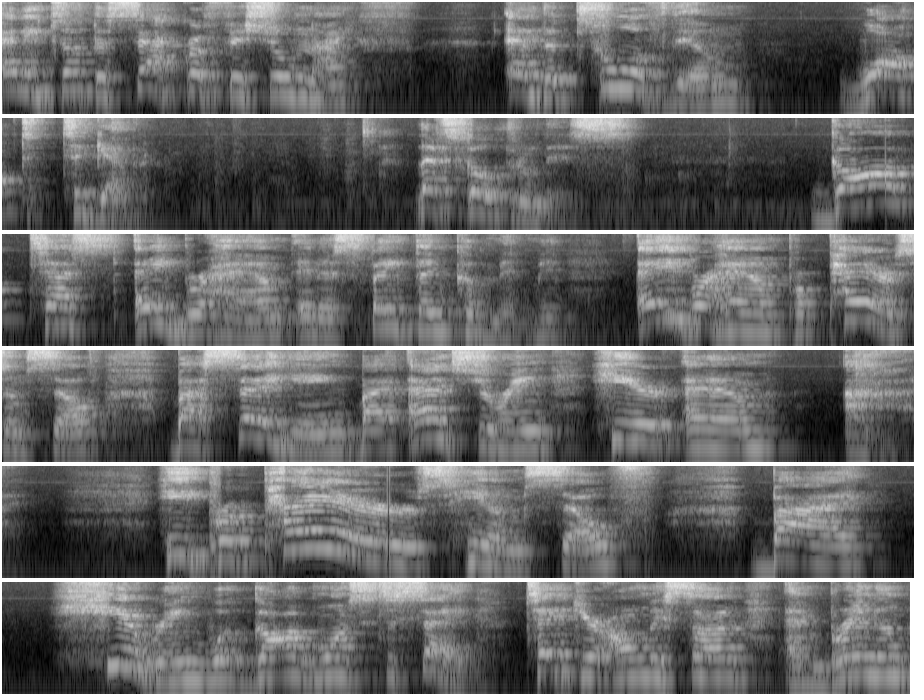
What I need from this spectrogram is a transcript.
and he took the sacrificial knife, and the two of them walked together. Let's go through this. God tests Abraham in his faith and commitment Abraham prepares himself by saying, by answering, Here am I. He prepares himself by hearing what God wants to say. Take your only son and bring him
